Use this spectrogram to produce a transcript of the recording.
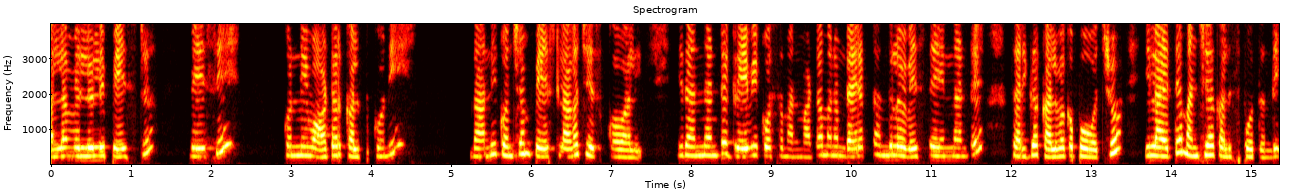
అల్లం వెల్లుల్లి పేస్ట్ వేసి కొన్ని వాటర్ కలుపుకొని దాన్ని కొంచెం పేస్ట్ లాగా చేసుకోవాలి. ఇది ఏంటంటే గ్రేవీ కోసం అనమాట మనం డైరెక్ట్ అందులో వేస్తే ఏంటంటే సరిగ్గా కలవకపోవచ్చు. ఇలా అయితే మంచిగా కలిసిపోతుంది.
